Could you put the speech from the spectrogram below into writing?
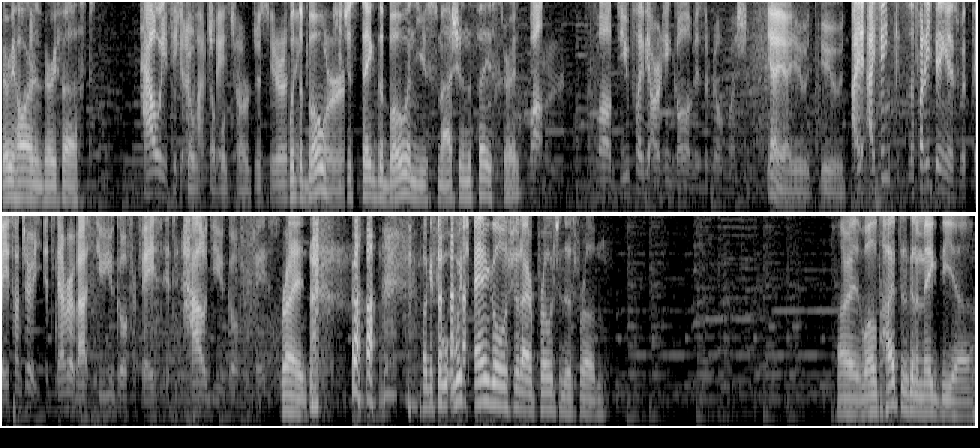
very hard and very fast. How is he Just gonna go punch double face? though? charges here. I With the bow, or- you just take the bow and you smash it in the face, right? Well, well, do you play the Arcane Golem? Is the real question. Yeah, yeah, you you. I, I think the funny thing is with Face Hunter, it's never about do you go for face. It's how do you go for face. Right. okay, so which angle should I approach this from? All right. Well, hyped is gonna make the. uh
